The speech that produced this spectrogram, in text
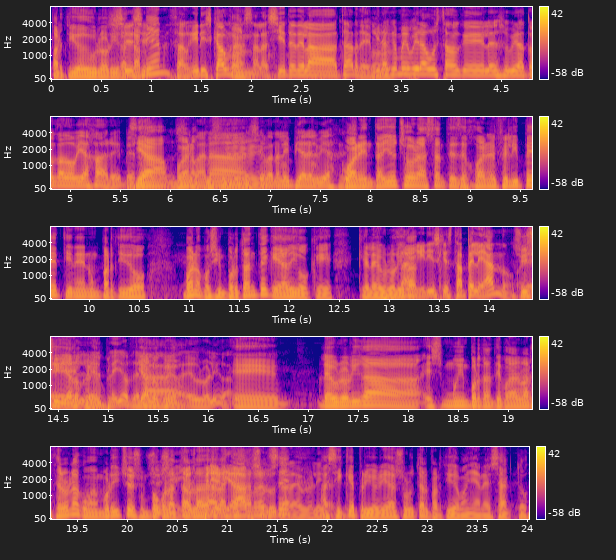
partido de Euroliga Sí, sí. también. Zalgiris Kaunas Con- a las 7 de la tarde. Mira que me hubiera gustado que les hubiera tocado viajar, ¿eh? Pero ya, se bueno, van, pues, a, eh, se van a limpiar el viaje. 48 horas antes de jugar en el Felipe, tienen un partido, bueno, pues importante, que ya digo que, que la Euroliga. Zalgiris que está peleando Sí, sí, ya el, lo creo. el playoff de ya la lo creo. Euroliga. Eh, la Euroliga es muy importante para el Barcelona, como hemos dicho, es un poco sí, la tabla a la que agarrarse, la Euroliga, Así sí. que prioridad absoluta al partido de mañana, exacto.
